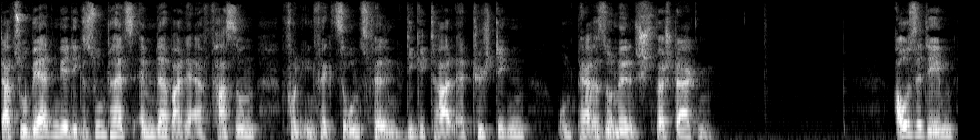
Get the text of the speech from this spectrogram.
Dazu werden wir die Gesundheitsämter bei der Erfassung von Infektionsfällen digital ertüchtigen und personell verstärken. Außerdem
